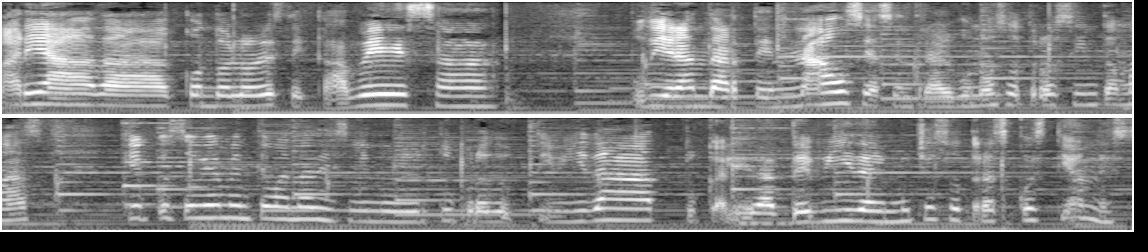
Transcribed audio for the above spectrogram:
mareada, con dolores de cabeza, pudieran darte náuseas entre algunos otros síntomas que pues obviamente van a disminuir tu productividad, tu calidad de vida y muchas otras cuestiones.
